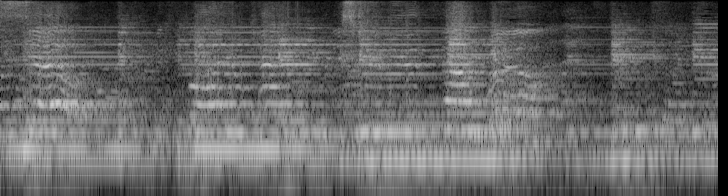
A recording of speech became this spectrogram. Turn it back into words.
yourself before you can distribute the.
